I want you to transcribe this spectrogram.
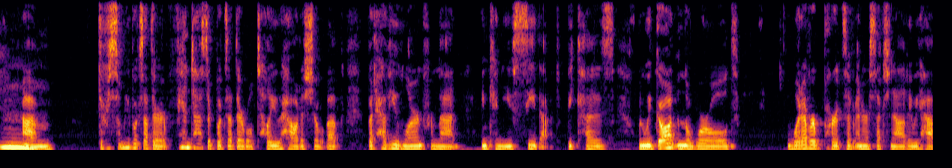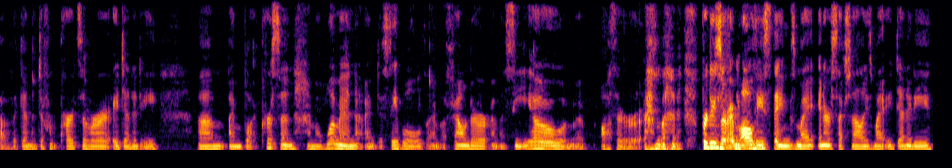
Mm. Um, there's so many books out there, fantastic books out there will tell you how to show up. But have you learned from that and can you see that? Because when we go out in the world, whatever parts of intersectionality we have, again, the different parts of our identity. Um, I'm a Black person, I'm a woman, I'm disabled, I'm a founder, I'm a CEO, I'm an author, I'm a producer, I'm all these things. My intersectionality is my identity.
